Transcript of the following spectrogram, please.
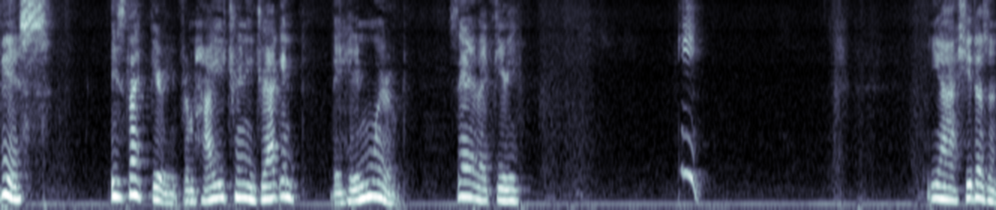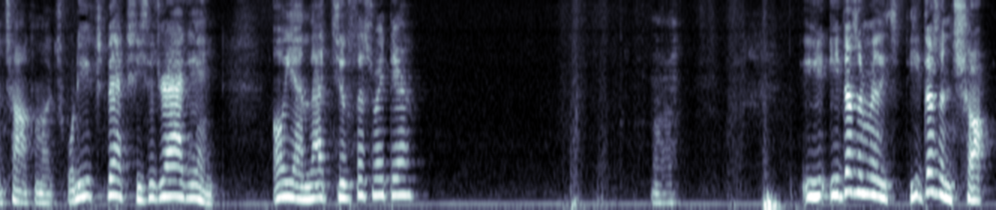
This is Light Fury from How You Train a Dragon, The Hidden World. Say Light Fury. Yeah, she doesn't talk much. What do you expect? She's a dragon. Oh yeah, and that toothless right there? Uh, he, he doesn't really, he doesn't chop.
